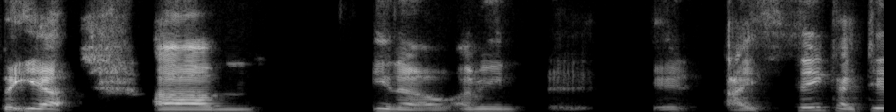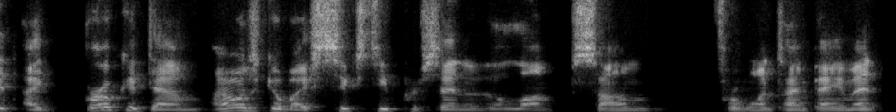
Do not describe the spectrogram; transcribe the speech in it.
But yeah, um, you know, I mean, it, I think I did. I broke it down. I always go by sixty percent of the lump sum for one time payment,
